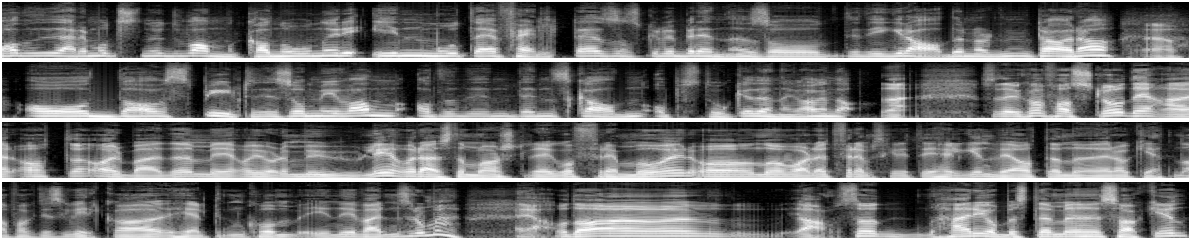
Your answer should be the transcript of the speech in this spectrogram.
hadde de derimot snudd vannkanoner inn mot det feltet som skulle brenne så til de grader når den tar av. Ja. Og da spylte de så mye vann at den, den skaden oppsto ikke denne gangen, da. Nei. Så det vi kan fastslå, det er at arbeidet med å gjøre det mulig å reise til Mars, det går fremover. Og nå var det et fremskritt i helgen ved at denne raketten da faktisk virka helt til den kom inn i verdensrommet. Ja. Og da Ja, så her jobbes det med saken.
